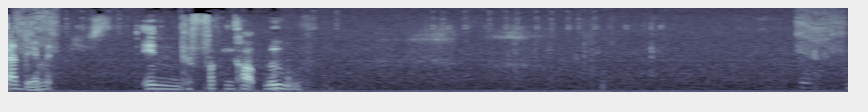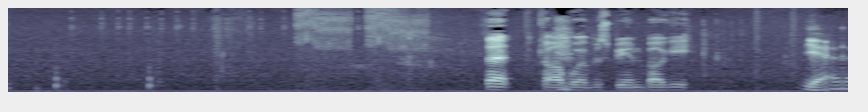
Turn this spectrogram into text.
God damn it. He's in the fucking cop move. That cobweb is being buggy. Yeah,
